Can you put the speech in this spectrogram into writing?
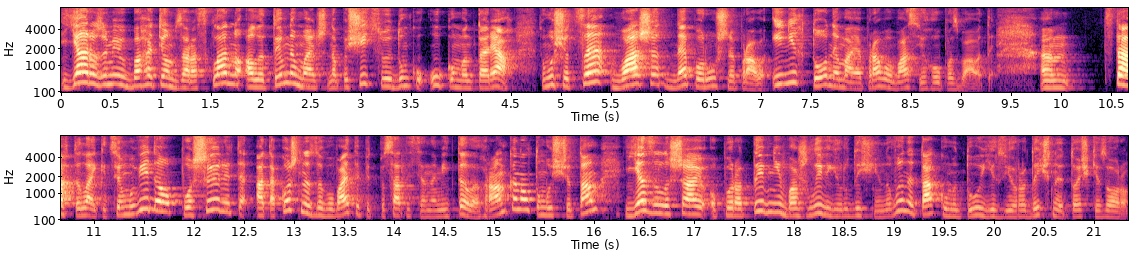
Я розумію, багатьом зараз складно, але тим не менш напишіть свою думку у коментарях, тому що це ваше непорушне право, і ніхто не має права вас його позбавити. Ем, Ставте лайки цьому відео, поширюйте, а також не забувайте підписатися на мій телеграм-канал, тому що там я залишаю оперативні важливі юридичні новини та коментую їх з юридичної точки зору.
